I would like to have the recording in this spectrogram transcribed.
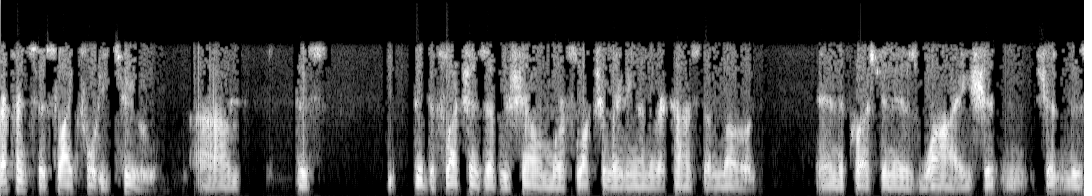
reference to slide 42, um, this, the deflections that were shown were fluctuating under a constant load. And the question is why shouldn't shouldn't this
